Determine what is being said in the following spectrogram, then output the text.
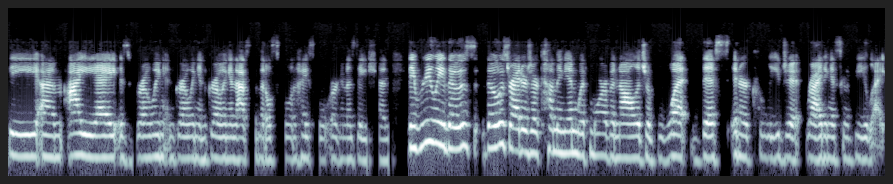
the um, IEA is growing and growing and growing, and that's the middle school and high school organization. They really those those riders are coming in with more of a knowledge of what this intercollegiate riding is going to be like.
